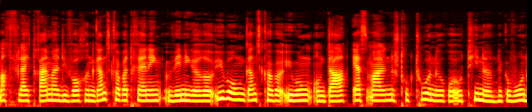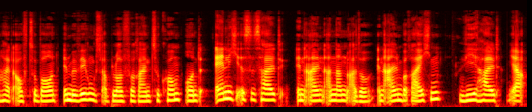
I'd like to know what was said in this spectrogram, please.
macht vielleicht dreimal die Woche ein Ganzkörpertraining, wenigere Übungen, Ganzkörperübungen, um da erstmal eine Struktur, eine Routine, eine Gewohnheit aufzubauen, in Bewegungsabläufe reinzukommen. Und ähnlich ist es halt in allen anderen, also in allen Bereichen wie halt, ja,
